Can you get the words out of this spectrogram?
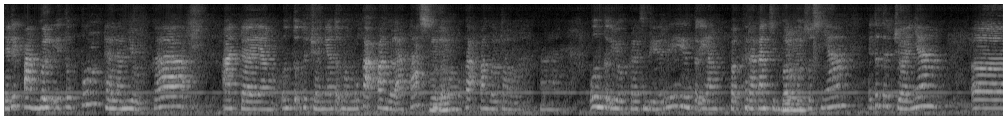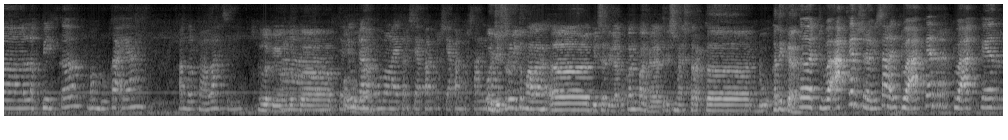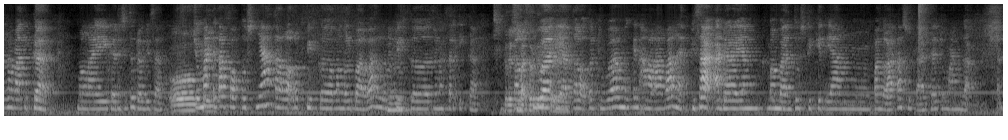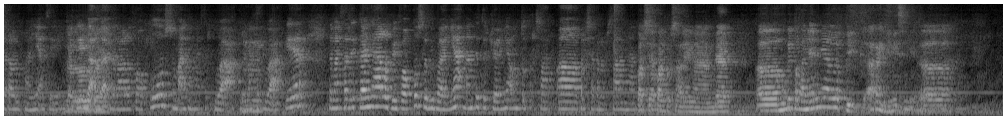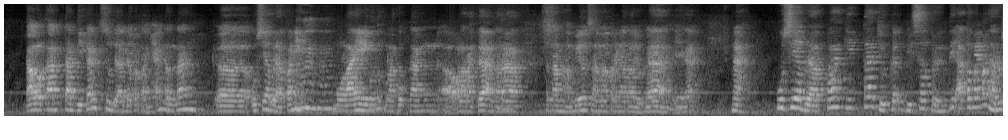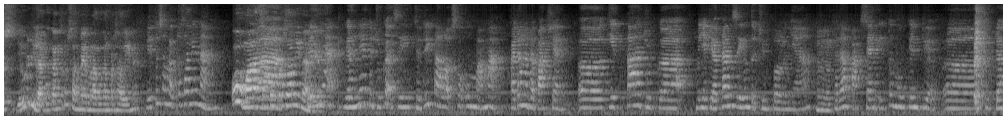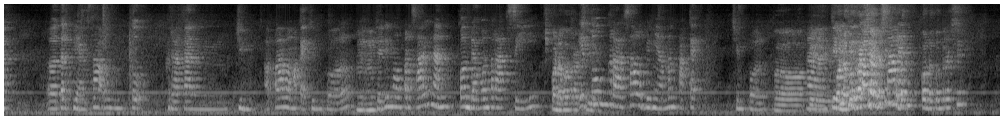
Jadi panggul itu pun dalam yoga ada yang untuk tujuannya untuk membuka panggul atas, untuk Mhm. membuka panggul bawah. Nah, untuk yoga sendiri, untuk yang gerakan jimbol Hmm. khususnya itu tujuannya eh, lebih ke membuka yang panggul bawah sih. Lebih untuk ke Nah, jadi pembukaan. udah mulai persiapan-persiapan persalinan. Oh justru itu malah eh, bisa dilakukan pada trimester ke ketiga. Kedua akhir sudah bisa lah, dua akhir, dua akhir sama tiga. Mulai dari situ udah bisa. Oh, Cuma kita fokusnya kalau lebih ke panggul bawah, lebih ke trimester tiga. Kalau Trimester kedua ketiga. ya, kalau kedua mungkin awal-awal ya, bisa ada yang membantu sedikit yang panggul atas sudah ada, cuma nggak nggak terlalu banyak sih. Nggak Jadi terlalu nggak nggak terlalu fokus, cuma semester dua, trimester Hmm. dua akhir, semester tiganya lebih fokus lebih banyak. Nanti tujuannya untuk persa- eh, persiapan persalinan. persiapan persalinan dan eh, mungkin pertanyaannya lebih ke arah gini sih. eh, kalau ka- tadi kan sudah ada pertanyaan tentang eh, usia berapa nih Mhm. mulai untuk melakukan eh, olahraga antara senam hamil sama prenatal yoga, ya kan? Nah, usia berapa kita juga bisa berhenti atau memang harus ya udah dilakukan terus sampai melakukan persalinan? itu sampai persalinan Oh, malah Nah, sampai persalinan ya? biasanya biasanya itu juga sih jadi kalau seumpama kadang ada pasien eh, kita juga menyediakan sih untuk jempolnya Hmm. kadang pasien itu mungkin dia eh, sudah eh, terbiasa untuk gerakan jim, apa memakai jempol Mm-mm. jadi mau persalinan konda kontraksi Konda kontraksi. itu ngerasa lebih nyaman pakai jempol Oh, Oke. Nah, jadi konda kontraksi apa sih? konda kontraksi?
